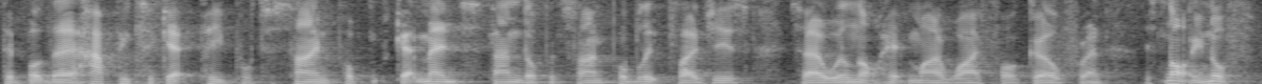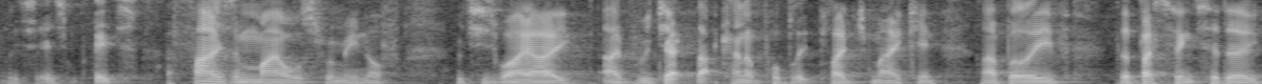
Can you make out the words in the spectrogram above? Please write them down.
They, but they're happy to get people to sign, get men to stand up and sign public pledges, say, I will not hit my wife or girlfriend. It's not enough. It's, it's, it's a thousand miles from enough, which is why I, I reject that kind of public pledge making. And I believe the best thing to do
